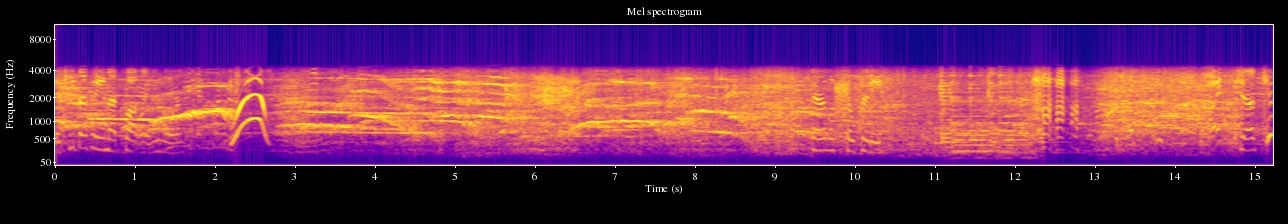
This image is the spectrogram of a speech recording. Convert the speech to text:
yeah, keep Bethany in that spotlight, you whore. Sarah looks so pretty. Yes.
